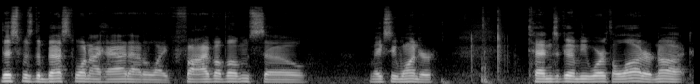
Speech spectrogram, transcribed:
This was the best one I had out of like five of them, so makes you wonder, 10's going to be worth a lot or not.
